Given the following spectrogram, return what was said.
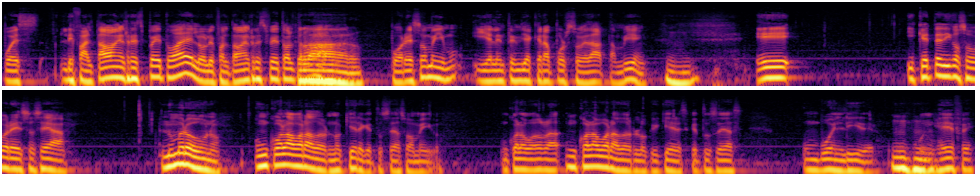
pues le faltaban el respeto a él o le faltaban el respeto al trabajo Claro. por eso mismo y él entendía que era por su edad también. Eh, ¿Y qué te digo sobre eso? O sea, número uno, un colaborador no quiere que tú seas su amigo. Un colaborador, un colaborador lo que quiere es que tú seas un buen líder, un buen jefe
